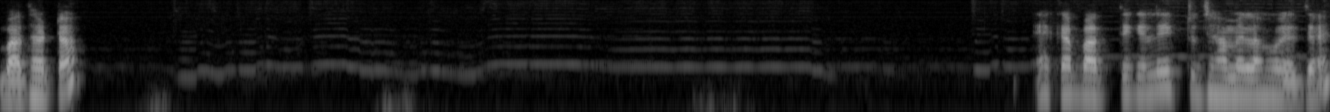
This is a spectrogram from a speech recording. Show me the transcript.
বাঁধাটা। একা বাঁধতে গেলে একটু ঝামেলা হয়ে যায়।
